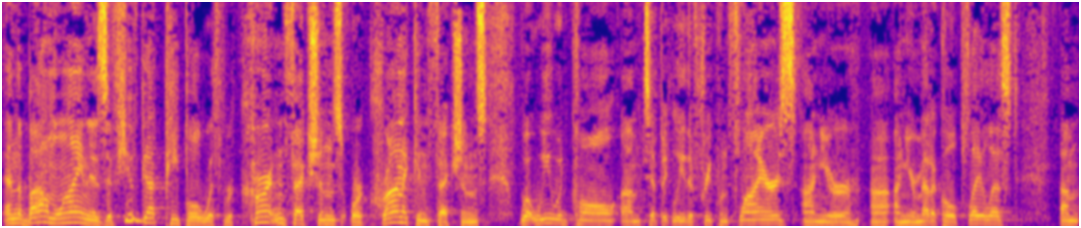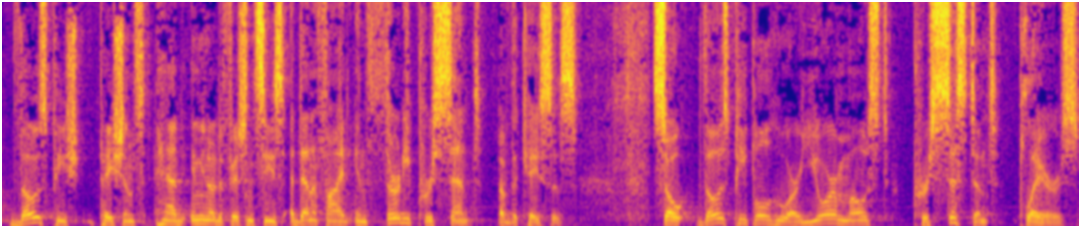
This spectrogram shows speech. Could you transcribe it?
And the bottom line is if you've got people with recurrent infections or chronic infections, what we would call um, typically the frequent flyers on your, uh, on your medical playlist, um, those patients had immunodeficiencies identified in 30% of the cases. So those people who are your most persistent players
